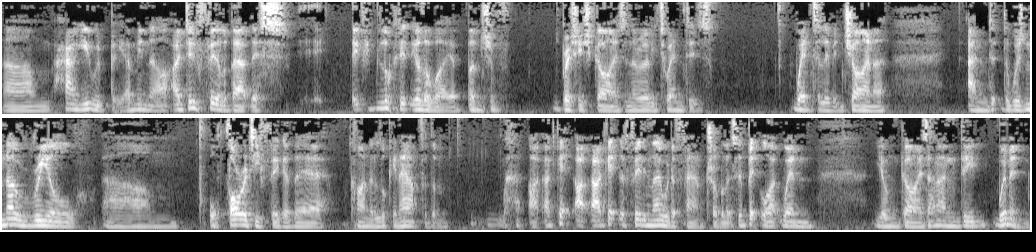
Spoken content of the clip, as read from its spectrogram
um, how you would be. I mean, I, I do feel about this. If you look at it the other way, a bunch of British guys in their early 20s went to live in China, and there was no real um, authority figure there kind of looking out for them. I, I get I, I get the feeling they would have found trouble. It's a bit like when young guys and indeed women,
